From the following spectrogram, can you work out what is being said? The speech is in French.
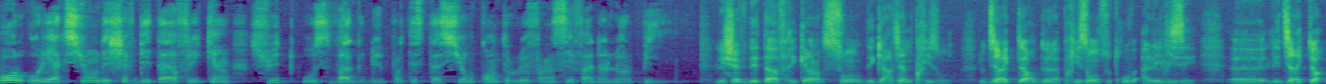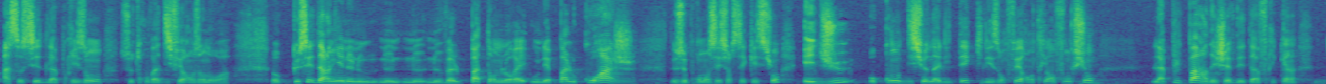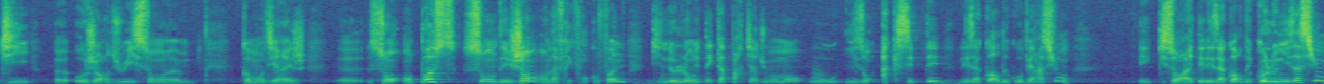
rapport aux réactions des chefs d'État africains suite aux vagues de protestations contre le franc CFA dans leur pays. Les chefs d'État africains sont des gardiens de prison. Le directeur de la prison se trouve à l'Élysée. Euh, les directeurs associés de la prison se trouvent à différents endroits. Donc que ces derniers ne, veulent pas tendre l'oreille ou n'aient pas le courage de se prononcer sur ces questions est dû aux conditionnalités qui les ont fait rentrer en fonction. La plupart des chefs d'État africains qui euh, aujourd'hui sont, euh, comment dirais-je, sont en poste sont des gens en Afrique francophone qui ne l'ont été qu'à partir du moment où ils ont accepté les accords de coopération et qui sont arrêtés les accords de colonisation.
